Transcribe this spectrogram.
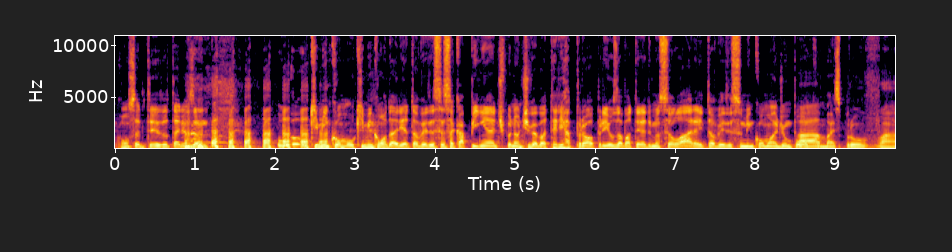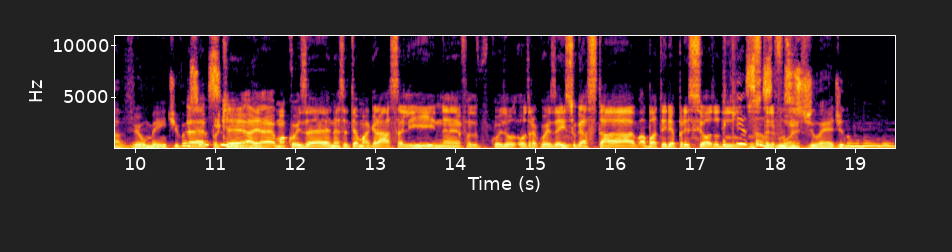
Com certeza eu estaria usando. o, o- o que me incomo- o que me incomodaria talvez é se essa capinha, tipo, não tiver bateria própria e usar a bateria do meu celular. Aí talvez isso me incomode um pouco. Ah, mas provavelmente vai ser É, assim. porque né? é- é uma coisa é, né, você ter uma graça ali, né, coisa, outra coisa é isso gastar a bateria preciosa dos, Hum. É que dos essas telefones. luzes de LED não, não, não,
